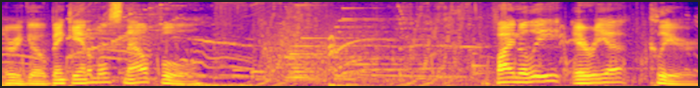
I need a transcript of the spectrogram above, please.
There we go. Bank animals now full. Finally, area cleared.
